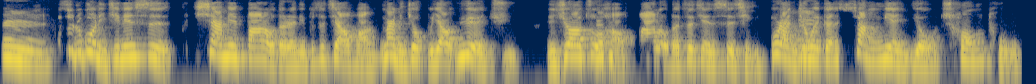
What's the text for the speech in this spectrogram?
嗯，是如果你今天是下面 follow 的人，你不是教皇，那你就不要越矩，你就要做好 follow 的这件事情，不然你就会跟上面有冲突。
